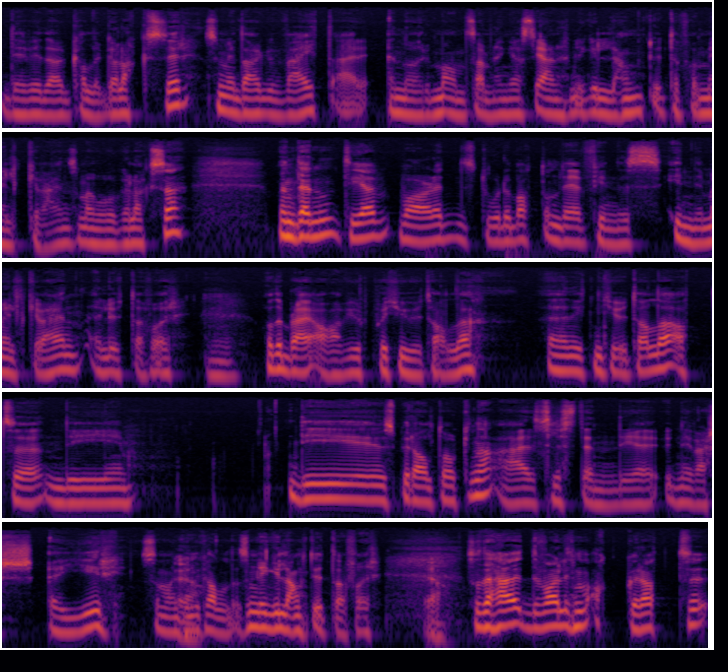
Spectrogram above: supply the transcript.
Det vi i dag kaller galakser, som vi i dag veit er enorme ansamlinger av stjerner som ligger langt utenfor Melkeveien, som er vår galakse. Men den tida var det en stor debatt om det finnes inni Melkeveien eller utafor. Og det blei avgjort på 20-tallet, eh, 1920-tallet at eh, de de spiraltåkene er selvstendige universøyer, som man Ja. kunne kalle det, som ligger langt utafor. Ja. Så det, her, det var liksom akkurat eh,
